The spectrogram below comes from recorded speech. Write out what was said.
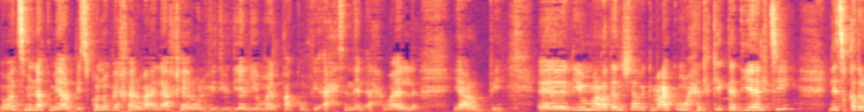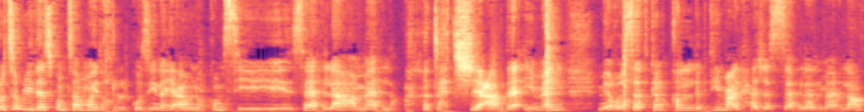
ايوا نتمنىكم يا ربي تكونوا بخير وعلى خير والفيديو ديال اليوم يلقاكم في أحسن الأحوال يا ربي. آه اليوم غادا نشارك معكم واحد الكيكة ديالتي اللي تقدروا حتى وليداتكم تما يدخلوا الكوزينه يعاونوكم. c'est سهلة ماهله تحت الشعار دائما. mes recettes كنقلب ديما على الحاجة السهلة الماهله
